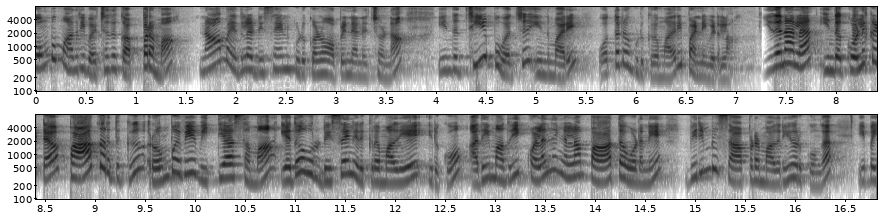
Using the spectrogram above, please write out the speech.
கொம்பு மாதிரி வச்சதுக்கு அப்புறமா நாம் இதில் டிசைன் கொடுக்கணும் அப்படின்னு நினச்சோன்னா இந்த சீப்பு வச்சு இந்த மாதிரி ஒத்தடம் கொடுக்குற மாதிரி பண்ணிவிடலாம் இதனால் இந்த கொழுக்கட்டை பார்க்கறதுக்கு ரொம்பவே வித்தியாசமாக ஏதோ ஒரு டிசைன் இருக்கிற மாதிரியே இருக்கும். அதே மாதிரி குழந்தைங்கள்லாம் பார்த்த உடனே விரும்பி சாப்பிட்ற மாதிரியும் இருக்குங்க. இப்போ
